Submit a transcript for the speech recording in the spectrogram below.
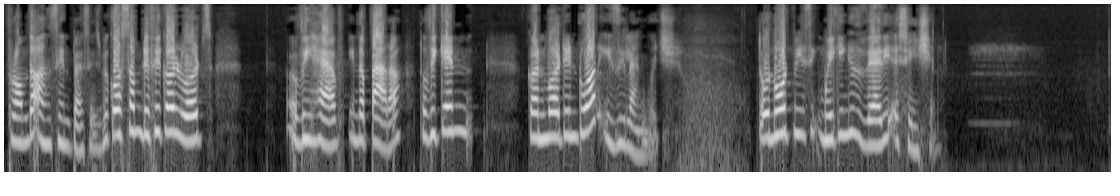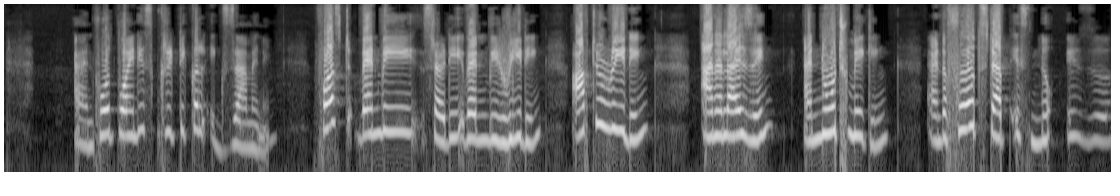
from the unseen passage because some difficult words uh, we have in the para so we can convert into our easy language. So note making is very essential and fourth point is critical examining. First when we study when we reading after reading analyzing and note making and the fourth step is no is uh,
